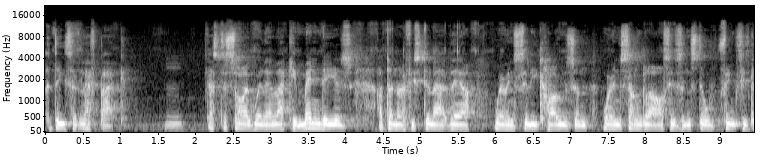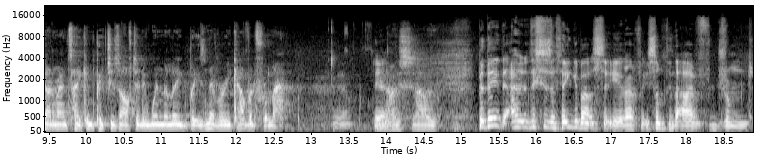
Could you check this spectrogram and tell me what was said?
a decent left back. Mm. That's the side where they're lacking. Mendy is, I don't know if he's still out there wearing silly clothes and wearing sunglasses and still thinks he's going around taking pictures after they win the league, but he's never recovered from that. Yeah. yeah. You know, so. But they, uh, this is the thing about City, and it's something that I've drummed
